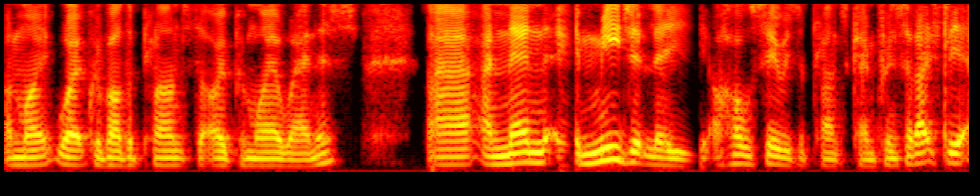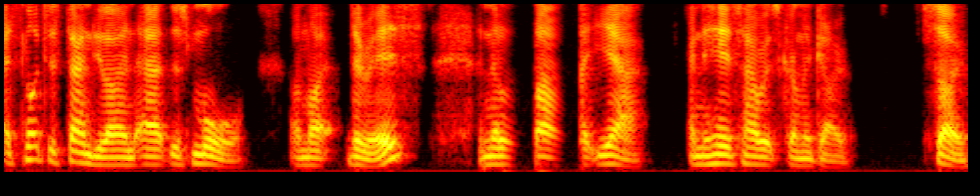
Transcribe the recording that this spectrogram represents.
I might work with other plants that open my awareness. Uh, and then immediately a whole series of plants came through and said, actually, it's not just dandelion, uh, there's more. I'm like, there is? And they're like, yeah. And here's how it's going to go. So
